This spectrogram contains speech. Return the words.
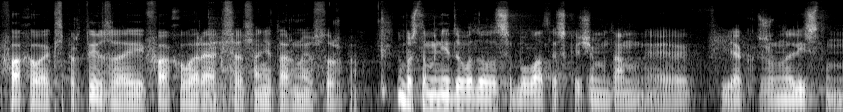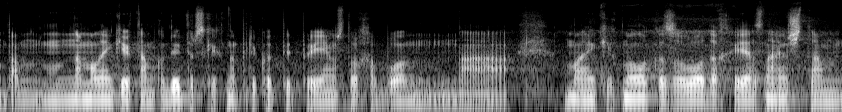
фахова експертиза і фахова реакція санітарної служби. Мені доводилося бувати, скажімо, там, е, як журналістом там, на маленьких там, кондитерських, наприклад, підприємствах або на маленьких молокозаводах. Я знаю, що там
